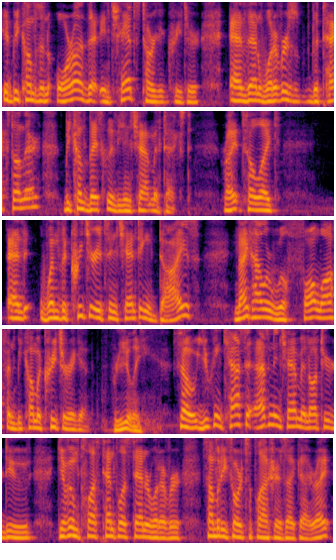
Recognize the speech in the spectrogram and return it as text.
it becomes an aura that enchants target creature, and then whatever's the text on there becomes basically the enchantment text, right? So like. And when the creature it's enchanting dies, Night Howler will fall off and become a creature again. really? So you can cast it as an enchantment onto your dude, give him plus 10 plus 10 or whatever. Somebody swords to plowshares that guy, right?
